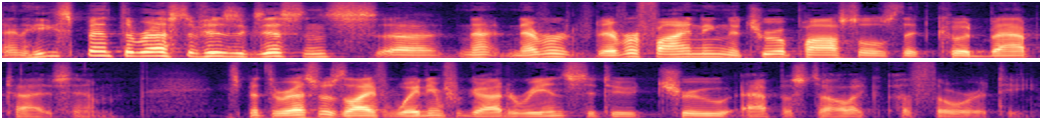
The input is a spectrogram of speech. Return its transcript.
And he spent the rest of his existence uh, not, never, never finding the true apostles that could baptize him. He spent the rest of his life waiting for God to reinstitute true apostolic authority.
